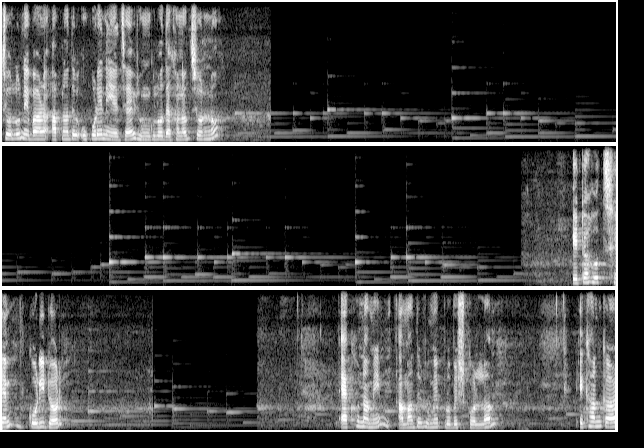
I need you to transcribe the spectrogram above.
চলুন এবার আপনাদের উপরে নিয়ে যাই রুমগুলো দেখানোর জন্য। এটা হচ্ছে করিডোর। এখন আমি আমাদের রুমে প্রবেশ করলাম। এখানকার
